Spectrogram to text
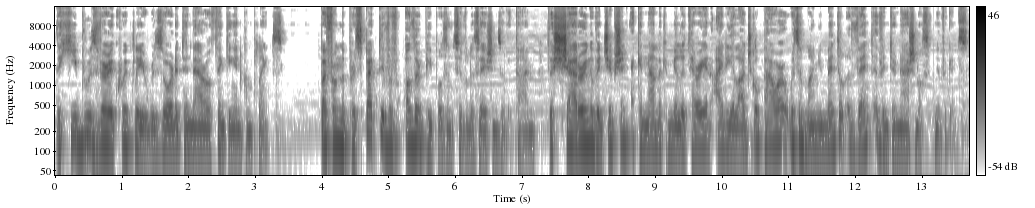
the Hebrews very quickly resorted to narrow thinking and complaints. But from the perspective of other peoples and civilizations of the time, the shattering of Egyptian economic, military, and ideological power was a monumental event of international significance.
